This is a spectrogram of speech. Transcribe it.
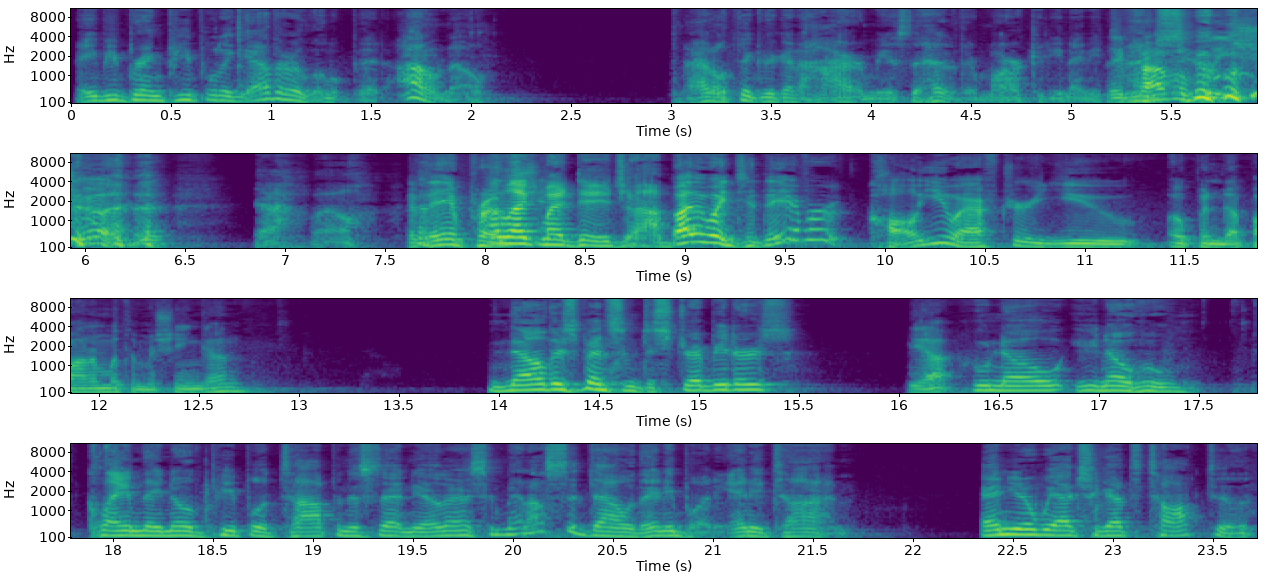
maybe bring people together a little bit. I don't know. I don't think they're going to hire me as the head of their marketing anytime They probably soon. should. yeah, well, Have they approached I like my day job. By the way, did they ever call you after you opened up on them with a machine gun? no, there's been some distributors Yeah. who know, you know, who claim they know the people at top and this, that, and the other. And I said, man, I'll sit down with anybody, anytime. And, you know, we actually got to talk to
